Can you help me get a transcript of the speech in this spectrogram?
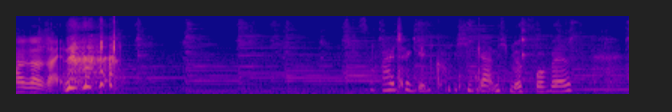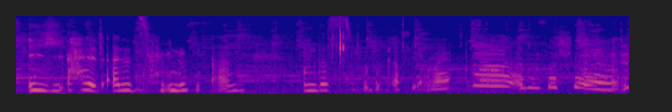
Kamera rein. so weitergeht, komme ich hier gar nicht mehr vorwärts. Ich halte alle zwei Minuten an, um das zu fotografieren, weil oh, es ist so schön.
